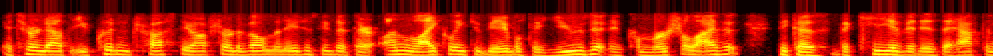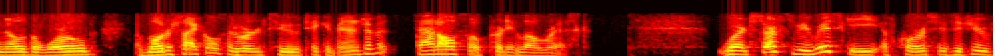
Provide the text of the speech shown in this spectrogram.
it turned out that you couldn't trust the offshore development agency, that they're unlikely to be able to use it and commercialize it because the key of it is they have to know the world of motorcycles in order to take advantage of it. That also pretty low risk. Where it starts to be risky, of course, is if you're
